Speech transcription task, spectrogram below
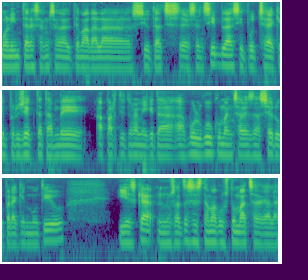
molt interessants en el tema de les ciutats eh, sensibles i potser aquest projecte també ha partit una miqueta, ha volgut començar des de zero per aquest motiu, i és que nosaltres estem acostumats a que la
